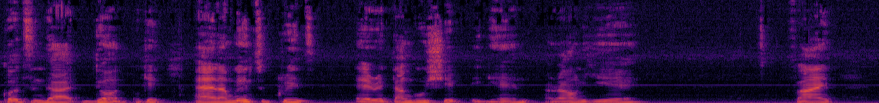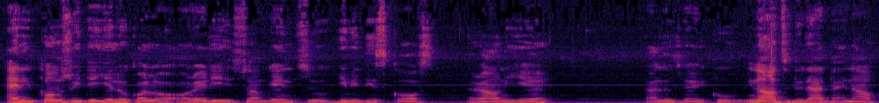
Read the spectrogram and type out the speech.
gotten that done okay? And i'm going to create a rectangle shape again around here. Fine. And it comes with the yellow color already so i'm going to give it these curves around here. That looks very cool. You know how to do that by now?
